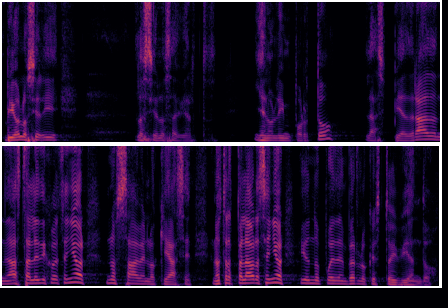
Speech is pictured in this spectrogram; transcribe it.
Vio los cielos, los cielos abiertos. Ya no le importó las piedradas, hasta le dijo el Señor, no saben lo que hacen. En otras palabras, Señor, ellos no pueden ver lo que estoy viendo.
